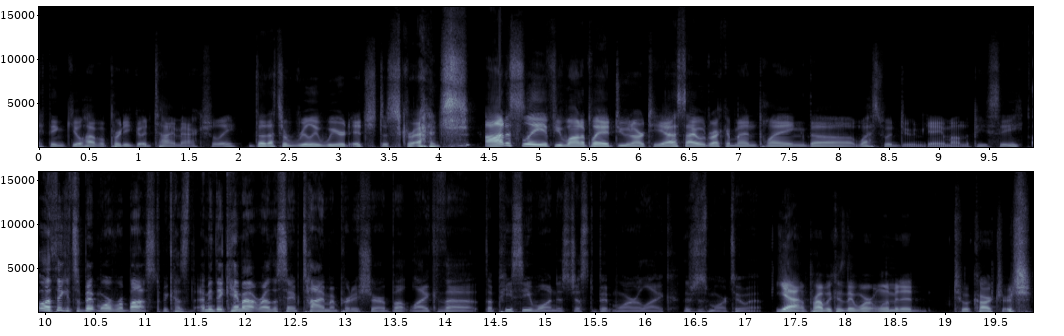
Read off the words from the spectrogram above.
I think you'll have a pretty good time, actually. Though that's a really weird itch to scratch. Honestly, if you want to play a Dune RTS, I would recommend playing the Westwood Dune game on the PC. Well, I think it's a bit more robust because I mean they came out around the same time. I'm pretty sure, but like the the PC one is just a bit more like there's just more to it. Yeah, probably because they weren't limited to a cartridge.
